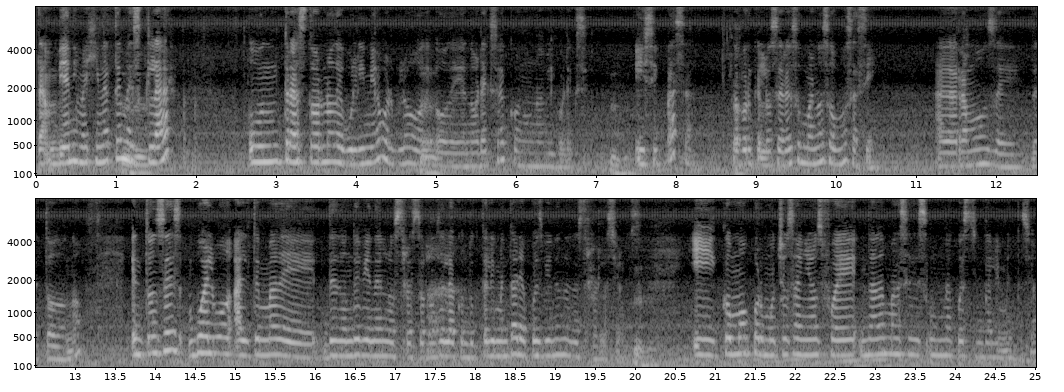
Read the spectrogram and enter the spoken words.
también imagínate mezclar un trastorno de bulimia, por ejemplo, o, de, anorexia con una vigorexia. Y sí pasa, porque los seres humanos somos así, agarramos de, de todo, ¿no? Entonces vuelvo al tema de, de dónde vienen los trastornos de la conducta alimentaria, pues vienen de nuestras relaciones. Y como por muchos años fue, nada más es una cuestión de alimentación.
